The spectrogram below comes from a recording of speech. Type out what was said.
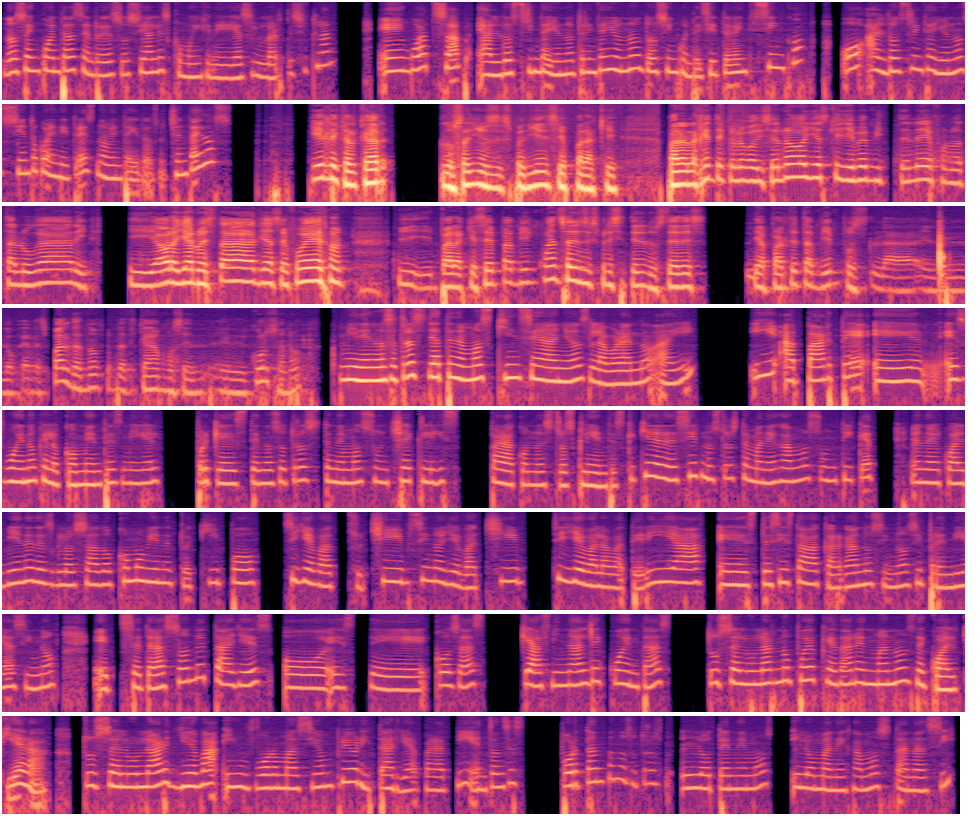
Nos encuentras en redes sociales como Ingeniería Celular Teciutlán en WhatsApp al 231 31 257 25 o al 231 143 92 82. Y recalcar los años de experiencia para que para la gente que luego dice, "No, y es que llevé mi teléfono a tal lugar y y ahora ya no están, ya se fueron." Y para que sepan bien cuántos años de experiencia tienen ustedes y aparte también pues la, lo que respalda, ¿no? Que platicábamos el, el curso, ¿no? Mire, nosotros ya tenemos 15 años laborando ahí y aparte eh, es bueno que lo comentes, Miguel, porque este nosotros tenemos un checklist para con nuestros clientes. ¿Qué quiere decir? Nosotros te manejamos un ticket en el cual viene desglosado cómo viene tu equipo, si lleva su chip, si no lleva chip, si lleva la batería, este, si estaba cargando, si no, si prendía, si no, etcétera. Son detalles o este cosas que a final de cuentas tu celular no puede quedar en manos de cualquiera. Tu celular lleva información prioritaria para ti. Entonces, por tanto, nosotros lo tenemos y lo manejamos tan así,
